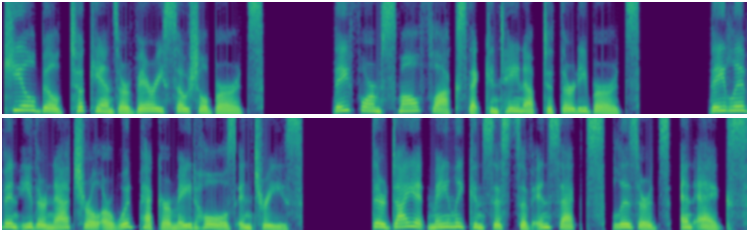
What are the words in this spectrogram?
Keel-billed toucans are very social birds. They form small flocks that contain up to 30 birds. They live in either natural or woodpecker-made holes in trees. Their diet mainly consists of insects, lizards, and eggs.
